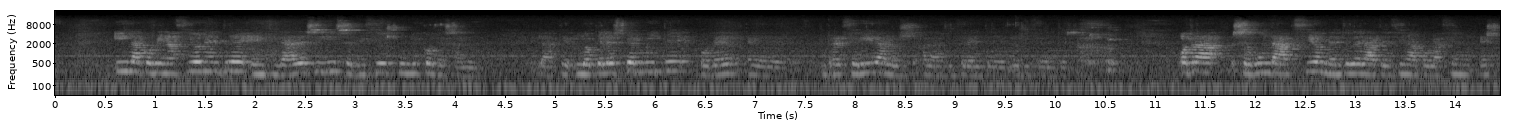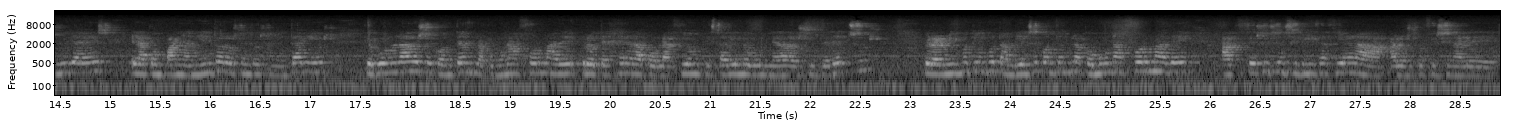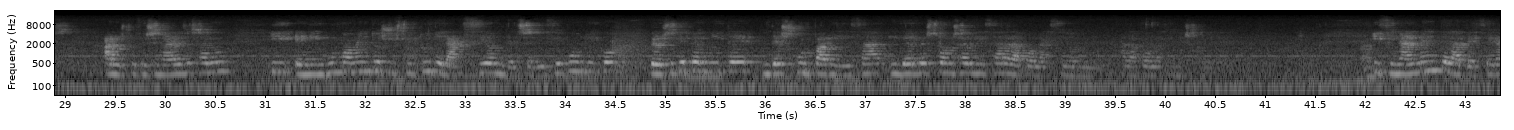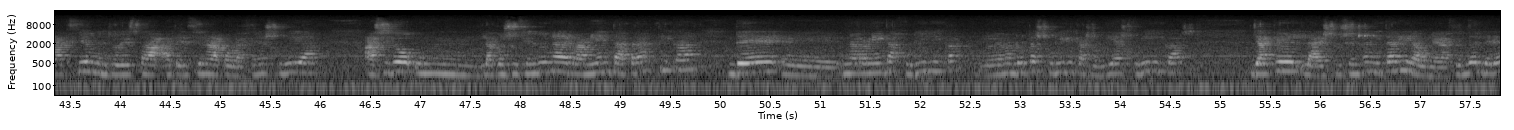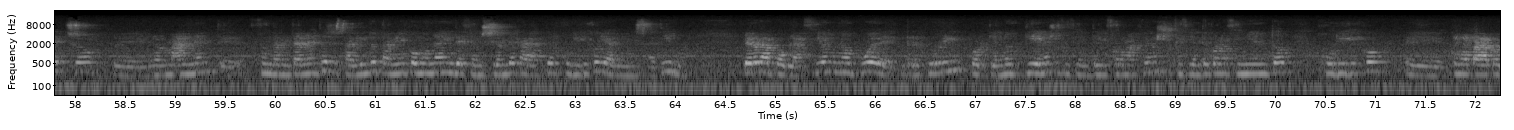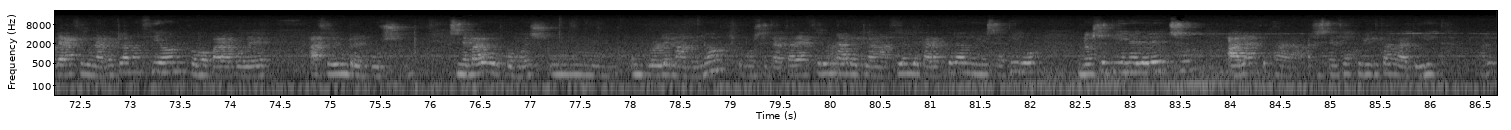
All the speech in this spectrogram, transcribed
y la coordinación entre entidades y servicios públicos de salud, lo que les permite poder eh, referir a, los, a las diferentes, los diferentes casos. Otra segunda acción dentro de la atención a la población excluida es el acompañamiento a los centros sanitarios, que por un lado se contempla como una forma de proteger a la población que está viendo vulnerados sus derechos, pero al mismo tiempo también se contempla como una forma de acceso y sensibilización a, a los profesionales a los profesionales de salud y en ningún momento sustituye la acción del servicio público, pero sí que permite desculpabilizar y desresponsabilizar a la población, a la población excluida. Y finalmente, la tercera acción dentro de esta atención a la población excluida ha sido la construcción de una herramienta práctica, de eh, una herramienta jurídica, lo llaman rutas jurídicas o guías jurídicas, ya que la exclusión sanitaria y la vulneración del derecho eh, normalmente, fundamentalmente, se está viendo también como una indefensión de carácter jurídico y administrativo. Pero la población no puede recurrir porque no tiene suficiente información, suficiente conocimiento jurídico eh, como para poder hacer una reclamación, como para poder hacer un recurso. Sin embargo, como es un, problema menor, como se trata de hacer una reclamación de carácter administrativo, no se tiene derecho a la asistencia jurídica gratuita.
